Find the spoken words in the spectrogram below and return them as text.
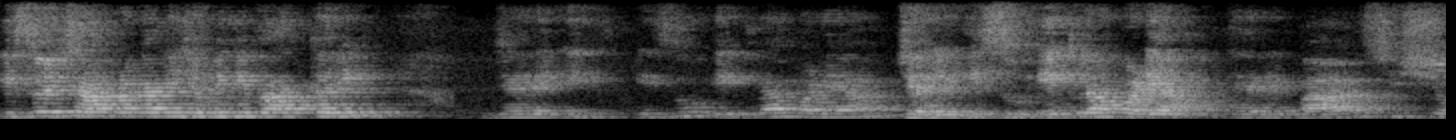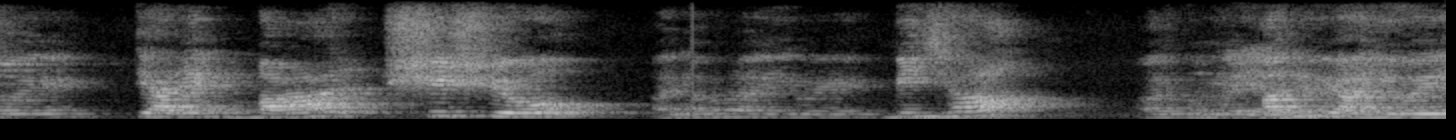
ઈસુએ ચાર પ્રકારની જમીનની વાત કરી. જ્યારે ઈસુ એકલા પડ્યા. જ્યારે ઈસુ એકલા પડ્યા. ત્યારે બાર શિષ્યોએ ત્યારે બાર શિષ્યો અને અનુયાયીઓએ બીજા અનુયાયીઓએ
